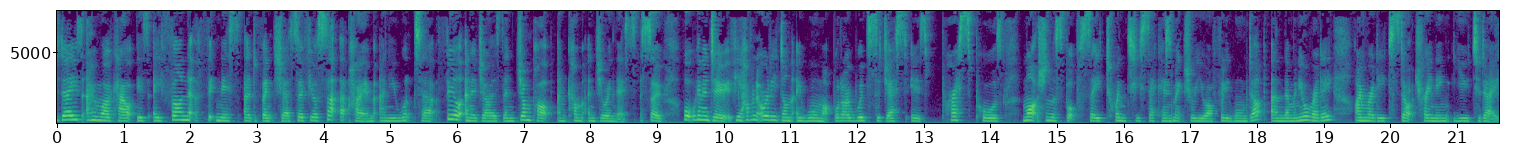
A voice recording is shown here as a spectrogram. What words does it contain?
Today's home workout is a fun fitness adventure. So if you're sat at home and you want to feel energized, then jump up and come and join this. So what we're going to do, if you haven't already done a warm up, what I would suggest is press pause, march on the spot for say 20 seconds. Make sure you are fully warmed up, and then when you're ready, I'm ready to start training you today.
